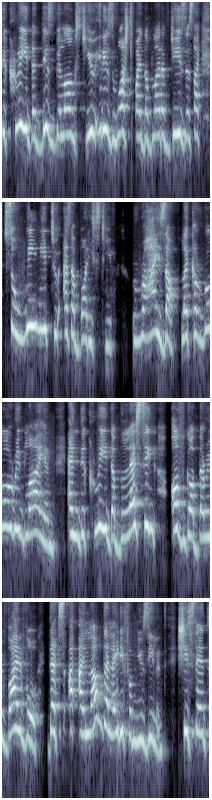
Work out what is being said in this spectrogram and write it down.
decree that this belongs to you. It is washed by the blood of Jesus. Like, so we need to, as a body, Steve, rise up like a roaring lion and decree the blessing of God, the revival. That's, I, I love the lady from New Zealand. She said,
